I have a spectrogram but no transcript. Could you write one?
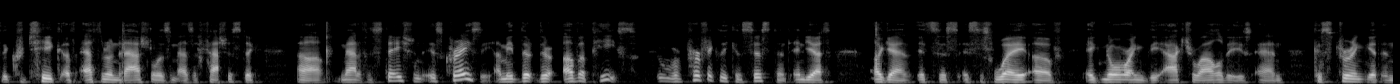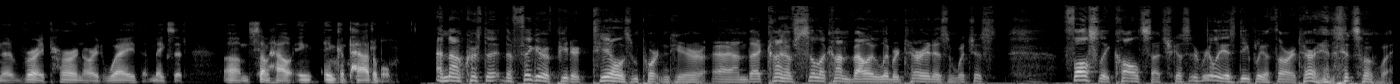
the critique of ethno nationalism as a fascistic uh, manifestation is crazy. I mean, they're, they're of a piece. We're perfectly consistent, and yet, again, it's this it's this way of ignoring the actualities and construing it in a very paranoid way that makes it um, somehow in- incompatible. And now, of course, the, the figure of Peter Thiel is important here, and that kind of Silicon Valley libertarianism, which is falsely called such because it really is deeply authoritarian in its own way.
